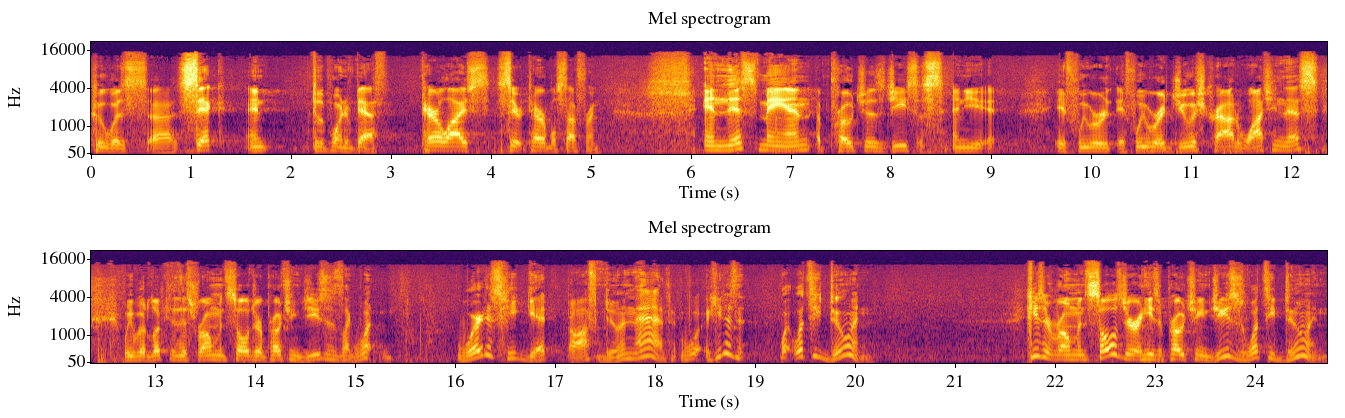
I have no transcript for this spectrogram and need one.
who was uh, sick and to the point of death, paralyzed, terrible suffering. And this man approaches Jesus. And you, if we were if we were a Jewish crowd watching this, we would look at this Roman soldier approaching Jesus like, what? Where does he get off doing that? He doesn't. What, what's he doing? He's a Roman soldier and he's approaching Jesus. What's he doing?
